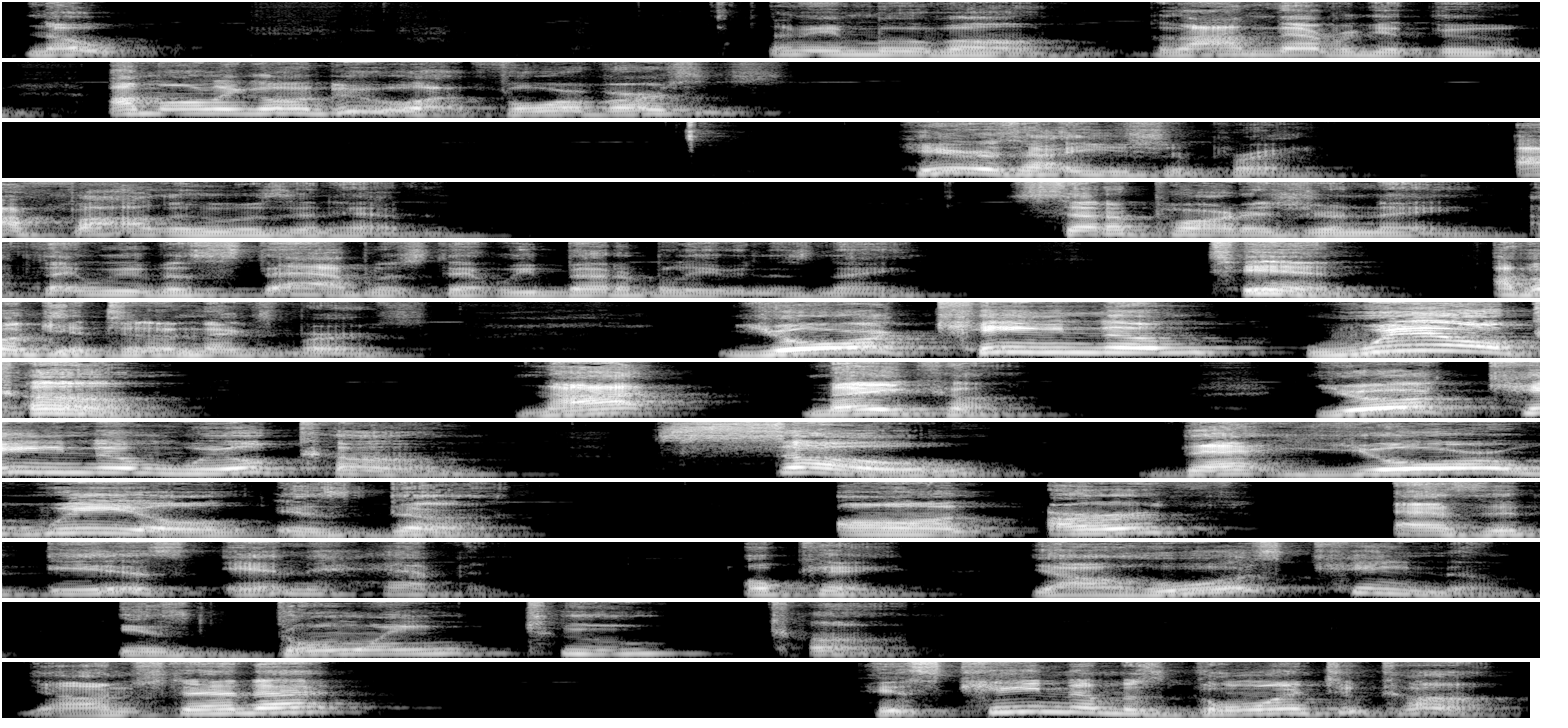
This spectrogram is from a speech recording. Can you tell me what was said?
Nope. Let me move on because I'll never get through. I'm only going to do what? Four verses? Here's how you should pray Our Father who is in heaven, set apart is your name. I think we've established that we better believe in his name. 10. I'm going to get to the next verse. Your kingdom will come, not may come. Your kingdom will come so that your will is done on earth as it is in heaven. Okay, Yahuwah's kingdom is going to come. Y'all understand that? His kingdom is going to come.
